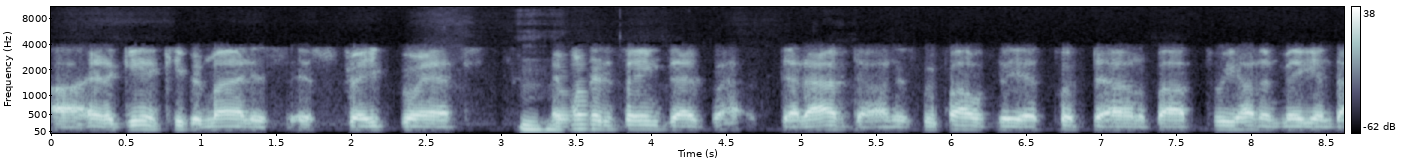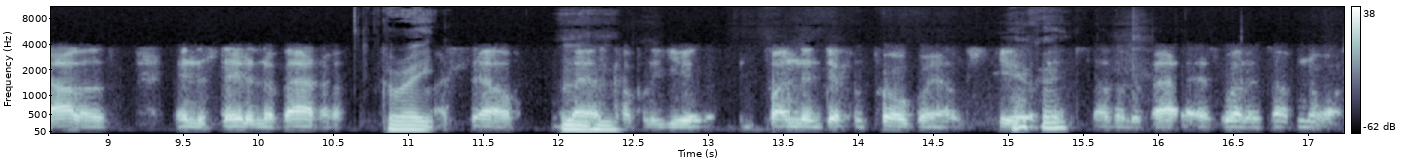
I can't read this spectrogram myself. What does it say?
uh, and again, keep in mind it's, it's straight grants. Mhm. And one of the things that that I've done is we probably have put down about three hundred million dollars in the state of Nevada Great. myself the last couple of years, funding different programs here Okay. in Southern Nevada as well as up north.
